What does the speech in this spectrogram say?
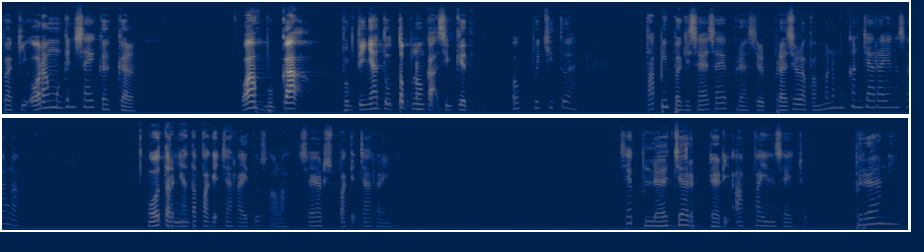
Bagi orang mungkin saya gagal. Wah buka buktinya tutup nongkak sikit. Oh puji Tuhan. Tapi bagi saya saya berhasil berhasil apa? Menemukan cara yang salah. Oh ternyata pakai cara itu salah. Saya harus pakai cara ini. Saya belajar dari apa yang saya coba. Berani.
